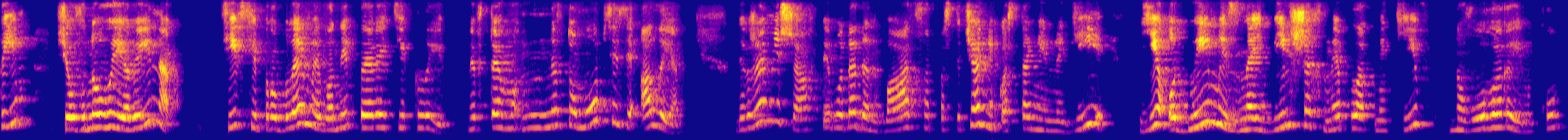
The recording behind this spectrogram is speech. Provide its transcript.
тим, що в новий ринок ці всі проблеми вони перетікли не в тому, не в тому обсязі, але державні шахти, вода Донбаса, постачальник останньої надії є одними з найбільших неплатників нового ринку.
